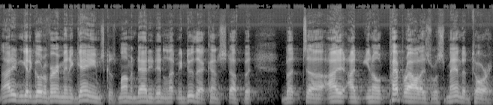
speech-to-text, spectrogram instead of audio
Now, I didn't get to go to very many games because mom and daddy didn't let me do that kind of stuff. But, but uh, I, I, you know, pep rallies was mandatory,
